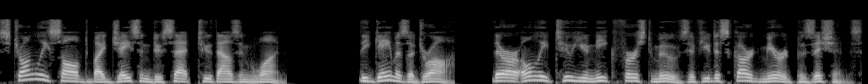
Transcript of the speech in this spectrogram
Strongly solved by Jason Doucette 2001. The game is a draw. There are only two unique first moves if you discard mirrored positions.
